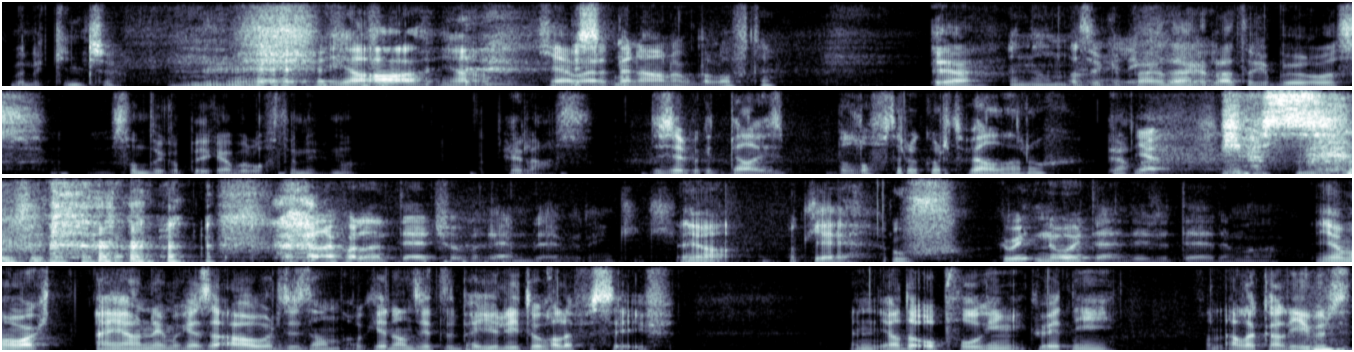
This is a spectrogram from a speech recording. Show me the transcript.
ben een kindje. Ja, ja. Jij was bijna nog belofte. Ja, En dan, als ik een paar dagen later geboren was, stond ik op EK-belofte nu, maar helaas. dus heb ik het Belgisch belofterecord wel dan nog? Ja, Yes. dat gaat nog wel een tijdje overeind blijven. Ja, oké. Oef. Je weet nooit, hè, deze tijden, maar... Ja, maar wacht. Ah ja, nee, maar jij bent ouder, dus dan, oké, dan zit het bij jullie toch al even safe. En ja, de opvolging, ik weet niet, van elk kaliber zit...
